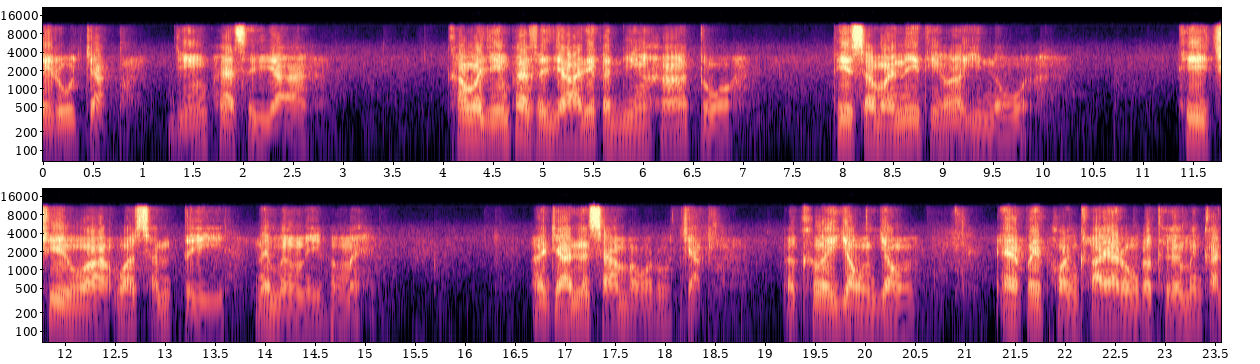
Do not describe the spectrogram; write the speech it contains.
ยรู้จักหญิงแพทย์สยา คำว่าหญิงแพทย์สยาเนี่ยก็หญิงหาตัว ที่สมัยนี้ที่เขาเรียกอินโนที่ชื่อว่าว่าสันตีในเมืองนี้บ้างไหมอาจารย์ทั้งสามบอกว่ารู้จักเพราะเคยย่องย่อง แอบไปผ่อนคลายอารมณ์กับเธอเหมือนกัน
